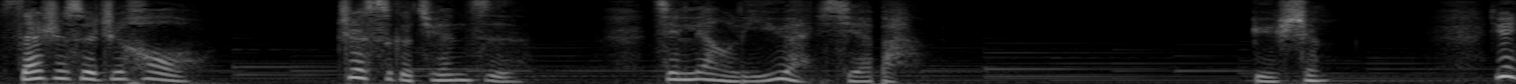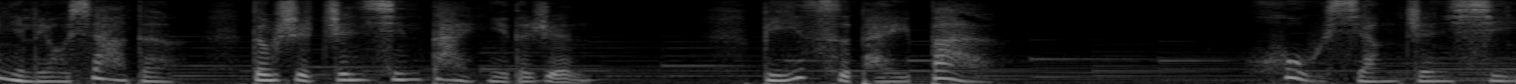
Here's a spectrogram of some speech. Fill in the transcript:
三十岁之后，这四个圈子，尽量离远些吧。余生，愿你留下的都是真心待你的人，彼此陪伴，互相珍惜。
